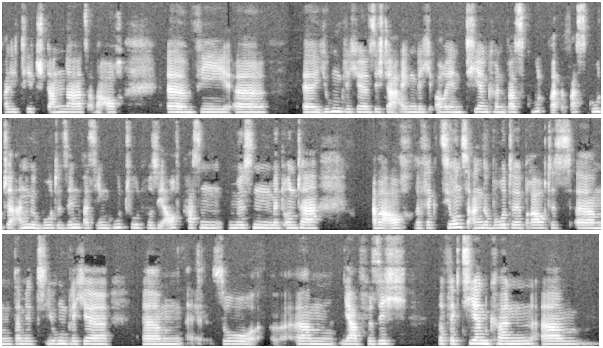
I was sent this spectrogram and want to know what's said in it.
Qualitätsstandards, aber auch äh, wie äh, äh, Jugendliche sich da eigentlich orientieren können, was, gut, was gute Angebote sind, was ihnen gut tut, wo sie aufpassen müssen mitunter. Aber auch Reflexionsangebote braucht es, ähm, damit Jugendliche ähm, so ähm, ja, für sich reflektieren können, ähm,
